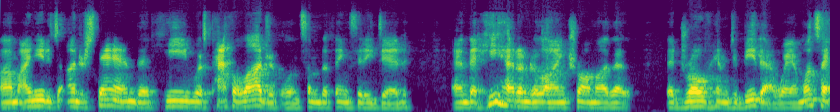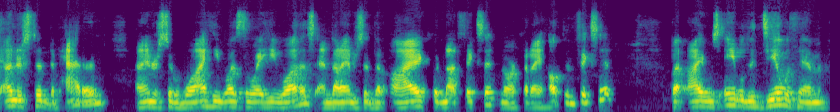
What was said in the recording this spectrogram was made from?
um, I needed to understand that he was pathological in some of the things that he did, and that he had underlying trauma that that drove him to be that way. And once I understood the pattern, I understood why he was the way he was, and that I understood that I could not fix it, nor could I help him fix it. But I was able to deal with him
